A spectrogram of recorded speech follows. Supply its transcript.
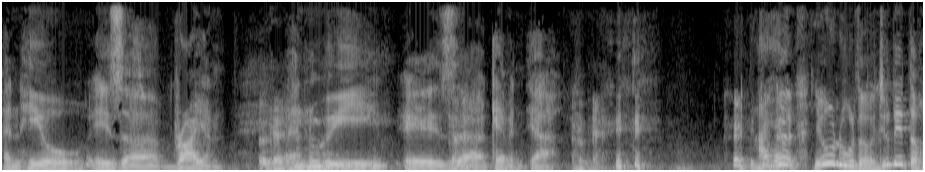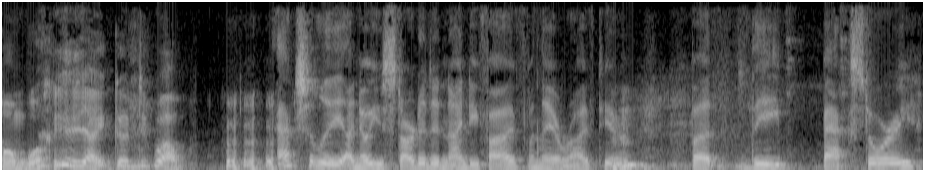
and Hugh is uh, Brian. Okay. and we is uh, Kevin. Yeah. Okay. I have You do the you did the homework. Yeah, you good did well. actually. I know you started in '95 when they arrived here, Mm-hmm. but the backstory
